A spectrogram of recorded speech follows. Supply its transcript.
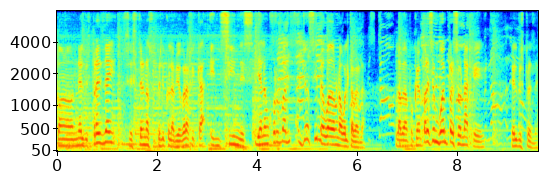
Con Elvis Presley, se estrena su película biográfica en cines. Y a lo mejor yo sí me voy a dar una vuelta a verla. La verdad, porque me parece un buen personaje Elvis Presley.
